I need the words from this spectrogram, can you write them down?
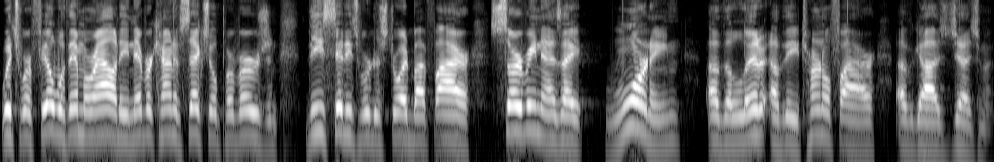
which were filled with immorality and every kind of sexual perversion. These cities were destroyed by fire, serving as a warning of the, of the eternal fire of God's judgment.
